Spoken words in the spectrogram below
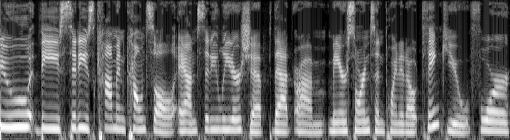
to the city's common council and city leadership that um, Mayor Sorenson pointed out, thank you for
